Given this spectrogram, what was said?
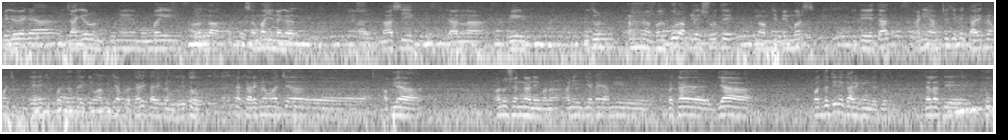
वेगवेगळ्या जागेवरून पुणे मुंबई औरंगाबाद आपलं संभाजीनगर नाशिक जालना बीड इथून भरपूर आपले श्रोते किंवा आमचे मेंबर्स इथे येतात. आणि आमच्या जे काही कार्यक्रमाची घेण्याची पद्धत आहे किंवा आम्ही ज्या प्रकारे कार्यक्रम घेतो त्या कार्यक्रमाच्या आपल्या अनुषंगाने म्हणा आणि ज्या काही आम्ही प्रकार ज्या पद्धतीने कार्यक्रम घेतो त्याला ते खूप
